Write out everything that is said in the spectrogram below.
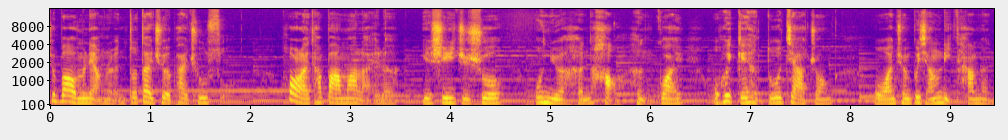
就把我们两人都带去了派出所。后来他爸妈来了，也是一直说我女儿很好很乖，我会给很多嫁妆。我完全不想理他们。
